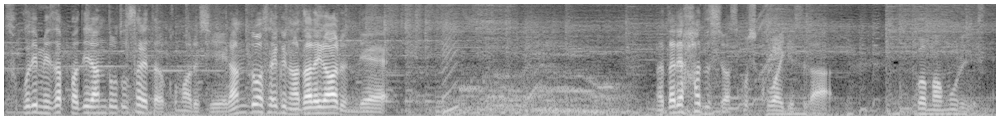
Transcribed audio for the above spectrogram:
そこで目ザッパでランド落とされたら困るし、ランドは最悪雪崩があるんで、雪崩外しは少し怖いですが、ここは守るですね。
